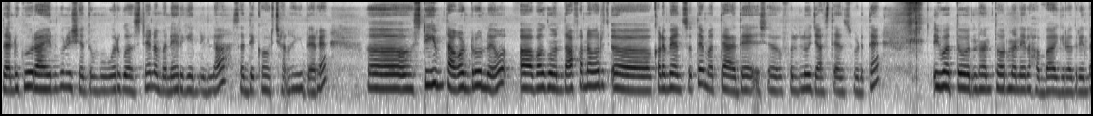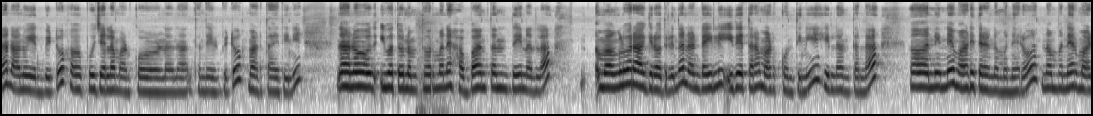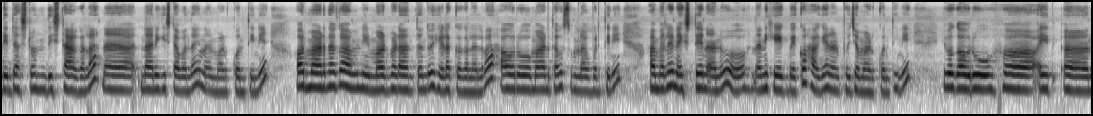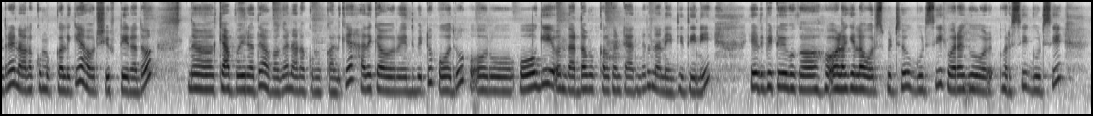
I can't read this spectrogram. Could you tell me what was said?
ನನಗೂ ರಾಯನ್ಗೂ ನಿಶಾಂತು ಮೂವರಿಗೂ ಅಷ್ಟೇ ನಮ್ಮ ಮನೆಯವ್ರಿಗೇನಿಲ್ಲ ಸದ್ಯಕ್ಕೆ ಅವ್ರು ಚೆನ್ನಾಗಿದ್ದಾರೆ. ಸ್ಟೀಮ್ ತಗೊಂಡ್ರು ಅವಾಗ ಒಂದು ಹಾಫ್ ಆನ್ ಅವರ್ ಕಡಿಮೆ ಅನಿಸುತ್ತೆ, ಮತ್ತು ಅದೇ ಫುಲ್ಲು ಜಾಸ್ತಿ ಅನಿಸ್ಬಿಡುತ್ತೆ. ಇವತ್ತು ನನ್ನ ತೋರ್ ಮನೇಲಿ ಹಬ್ಬ ಆಗಿರೋದ್ರಿಂದ ನಾನು ಎದ್ಬಿಟ್ಟು ಪೂಜೆ ಎಲ್ಲ ಮಾಡ್ಕೊಳ್ಳೋಣ ಅಂತಂದು ಹೇಳ್ಬಿಟ್ಟು ಮಾಡ್ತಾಯಿದ್ದೀನಿ ನಾನು ಇವತ್ತು ನಮ್ಮ ತೋರ್ ಮನೆ ಹಬ್ಬ ಅಂತಂದೇನಲ್ಲ, ಮಂಗಳವಾರ ಆಗಿರೋದ್ರಿಂದ ನಾನು ಡೈಲಿ ಇದೇ ಥರ ಮಾಡ್ಕೊತೀನಿ, ಇಲ್ಲ ಅಂತಲ್ಲ. ನಿನ್ನೆ ಮಾಡಿದ್ದಾರೆ ನಮ್ಮ ಮನೆಯವರು. ನಮ್ಮ ಮನೆಯವ್ರು ಮಾಡಿದ್ದು ಅಷ್ಟೊಂದು ಇಷ್ಟ ಆಗೋಲ್ಲ. ನನಗೆ ಇಷ್ಟ ಬಂದಾಗ ನಾನು ಮಾಡ್ಕೊತೀನಿ. ಅವ್ರು ಮಾಡಿದಾಗ ನೀನು ಮಾಡಬೇಡ ಅಂತಂದು ಹೇಳೋಕ್ಕಾಗಲ್ಲಲ್ವ? ಅವರು ಮಾಡಿದಾಗ ಸುಮ್ಮನಾಗ್ಬಿಡ್ತೀನಿ ಆಮೇಲೆ ನೆಕ್ಸ್ಟ್ ಡೇ ನಾನು ನನಗೆ ಹೇಗೆ ಬೇಕೋ ಹಾಗೆ ನಾನು ಪೂಜೆ ಮಾಡ್ಕೊತೀನಿ. ಇವಾಗ ಅವರು ಐದು ಅಂದರೆ ನಾಲ್ಕು ಮುಕ್ಕಾಲಿಗೆ ಅವ್ರು ಶಿಫ್ಟ್ ಇರೋದು. ಕ್ಯಾಬ್ ಇರೋದೆ ಅವಾಗ ನಾಲ್ಕು ಮುಕ್ಕಾಲಿಗೆ. ಅದಕ್ಕೆ ಅವರು ಎದ್ದುಬಿಟ್ಟು ಹೋದರು. ಅವರು ಹೋಗಿ ಒಂದು ಅರ್ಧ ಮುಕ್ಕಾಲು ಗಂಟೆ ಆದಮೇಲೆ ನಾನು ಎದ್ದಿದ್ದೀನಿ. ಎದ್ದುಬಿಟ್ಟು ಇವಾಗ ಒಳಗೆಲ್ಲ ಒರೆಸ್ಬಿಟ್ಟು ಗುಡಿಸಿ, ಹೊರಗೆ ಒರೆಸಿ, ಗುಡಿಸಿ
